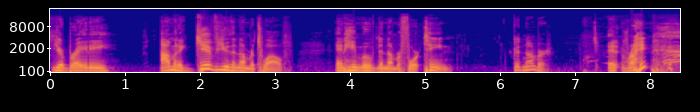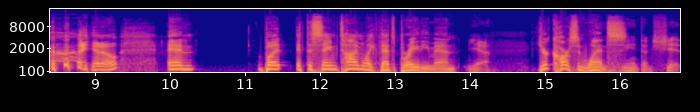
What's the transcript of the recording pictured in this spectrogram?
You're Brady. I'm going to give you the number 12. And he moved to number 14. Good number. It, right? you know? And, but at the same time, like, that's Brady, man. Yeah. You're Carson Wentz. You ain't done shit.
